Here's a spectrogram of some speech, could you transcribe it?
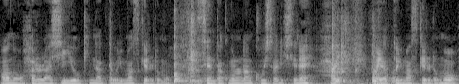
あの、春らしい陽気になっておりますけれども、洗濯物なんか干したりしてね、はい、まあ、やっておりますけれども、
